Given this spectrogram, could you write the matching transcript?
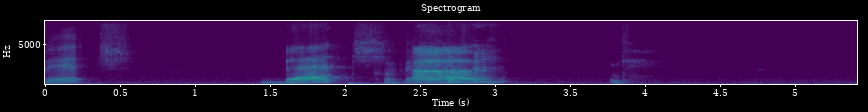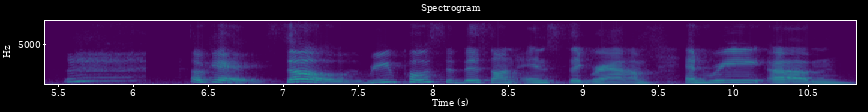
bitch. bitch Corvette. Um, okay, so reposted this on Instagram and we um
